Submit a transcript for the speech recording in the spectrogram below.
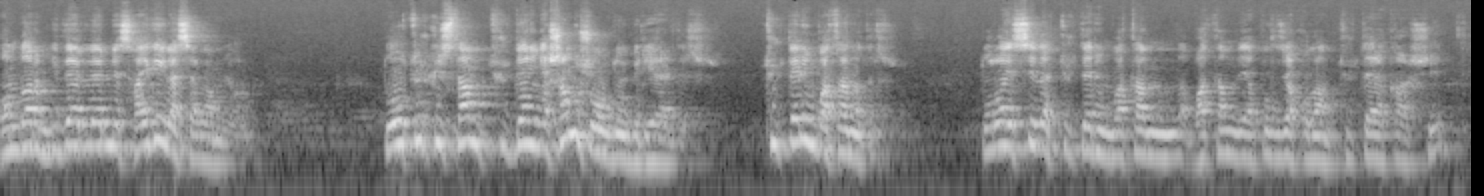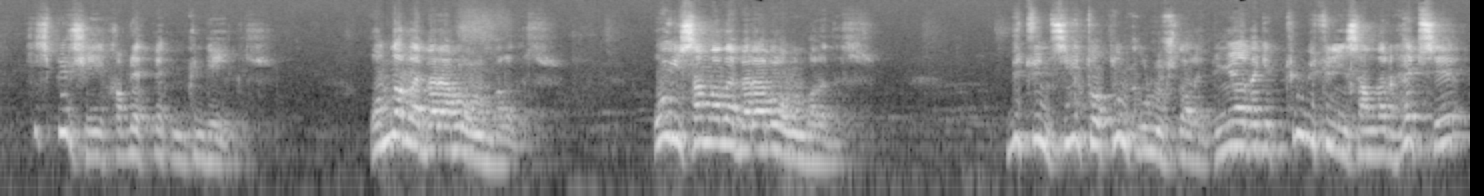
Onların liderlerini saygıyla selamlıyorum. Doğu Türkistan Türklerin yaşamış olduğu bir yerdir. Türklerin vatanıdır. Dolayısıyla Türklerin vatanında, vatanda yapılacak olan Türklere karşı hiçbir şeyi kabul etmek mümkün değildir. Onlarla beraber olunmalıdır. O insanlarla beraber olunmalıdır. Bütün sivil toplum kuruluşları, dünyadaki tüm bütün insanların hepsi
